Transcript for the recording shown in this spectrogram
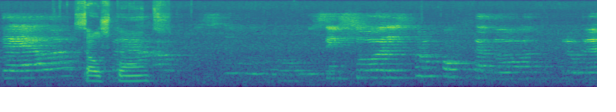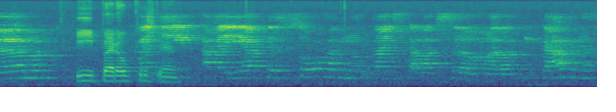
dela, Só os pontos. Os sensores para o computador, o programa, E para o projeto. Aí, aí a pessoa no- na instalação, ela ficava nessa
